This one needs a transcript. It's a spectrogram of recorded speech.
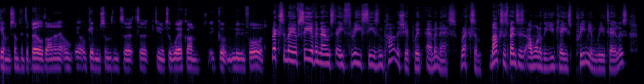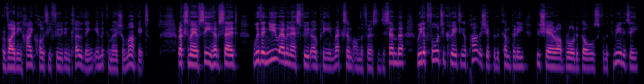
give them something to build on and it'll it'll give them something to, to you know to work on eh, moving forward. Wrexham AFC have announced a three-season partnership with M&S Wrexham. Marks and Spencers are one of the UK's premium retailers, providing high-quality food and clothing in the commercial market. Wrexham AFC have said, with a new M&S food opening in Wrexham on the 1st of December, we look forward to creating a partnership with a company who share our broader goals for the community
